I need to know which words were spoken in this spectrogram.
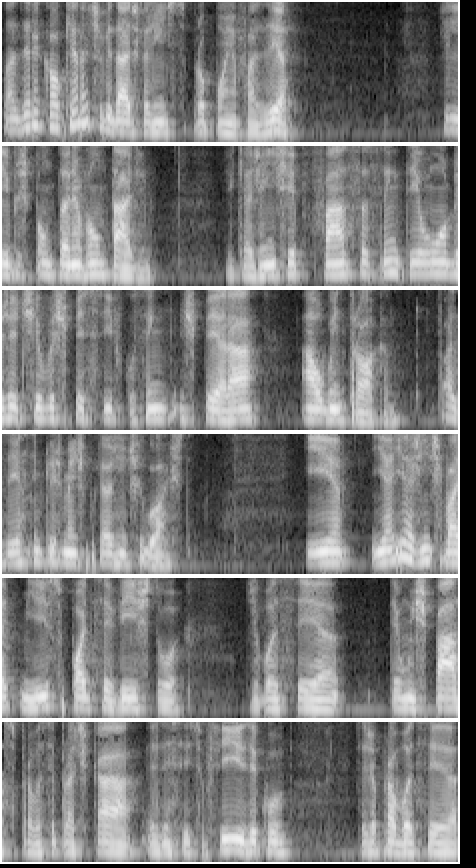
Lazer é qualquer atividade que a gente se propõe a fazer de livre espontânea vontade, de que a gente faça sem ter um objetivo específico, sem esperar algo em troca. Fazer simplesmente porque a gente gosta. E, e aí a gente vai. E isso pode ser visto de você ter um espaço para você praticar exercício físico seja para você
